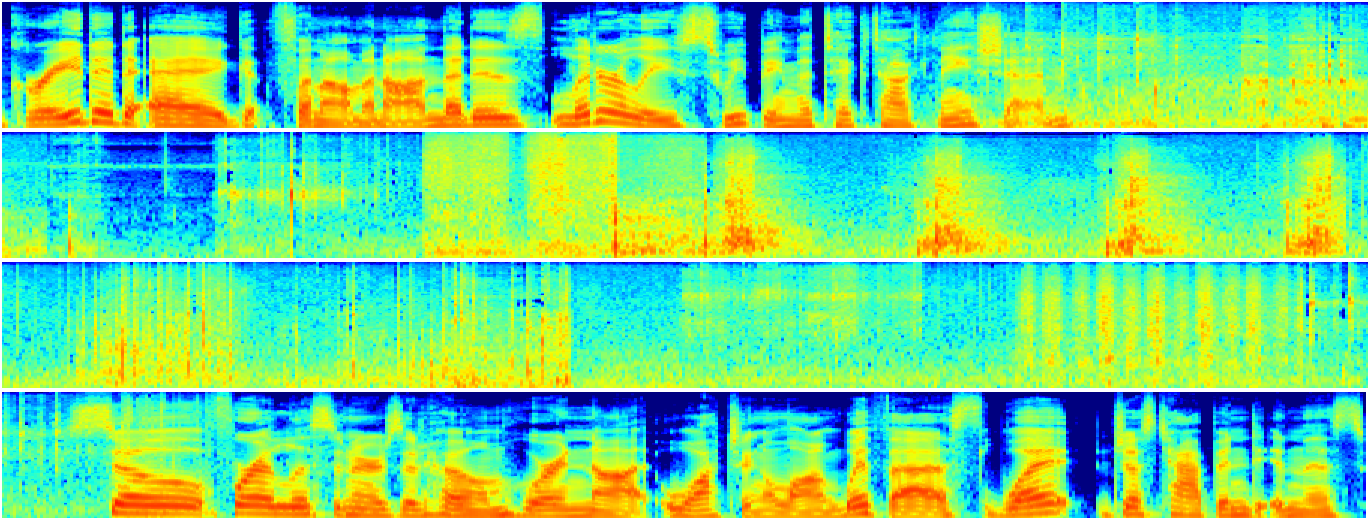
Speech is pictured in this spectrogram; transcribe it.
grated egg phenomenon that is literally sweeping the TikTok nation. So, for our listeners at home who are not watching along with us, what just happened in this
